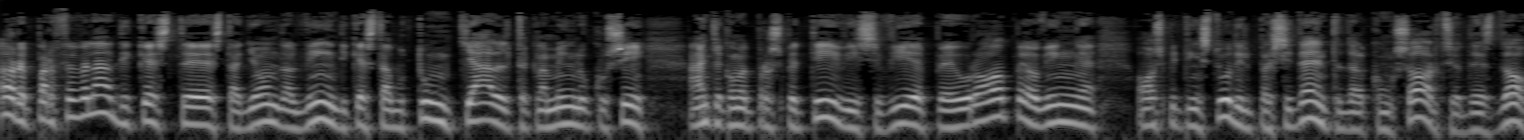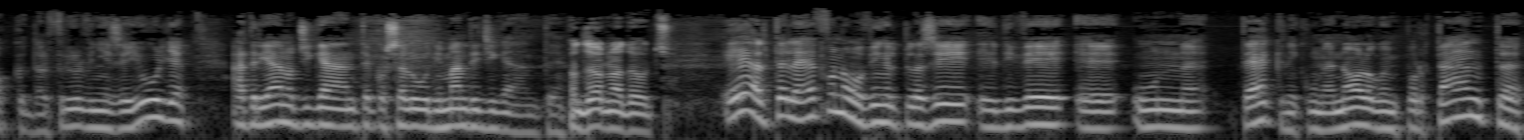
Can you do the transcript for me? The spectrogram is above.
Allora, per favelare di queste stagioni dal vin, di questa autunno chialt, chiamiamolo così, anche come prospettivi, vie per Europa, ho vin ospiti in studio il presidente del consorzio DESDOC dal Friuli Vignese Giulie, Adriano Gigante, con saluti, mandi Gigante. Buongiorno a tutti. E al telefono ho il piacere di avere eh, un tecnico, un enologo importante,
